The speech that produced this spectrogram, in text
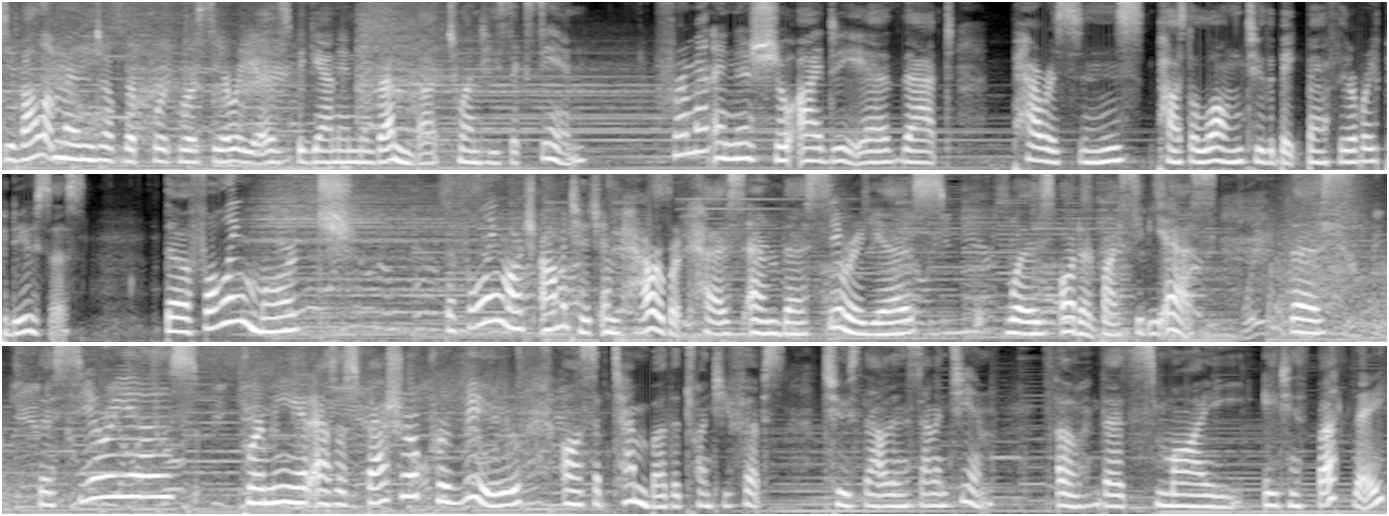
Development of the prequel series began in November 2016, from an initial idea that Parsons passed along to the Big Bang Theory producers. The following March, the following March, Armitage and Power broadcast and the series was ordered by CBS. The, the series premiered as a special preview on September the 25th, 2017. Oh, that's my 18th birthday,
